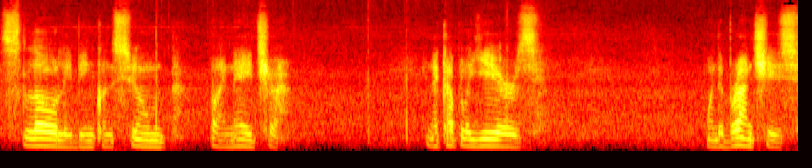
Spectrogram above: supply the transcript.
slowly being consumed by nature. In a couple of years, when the branches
